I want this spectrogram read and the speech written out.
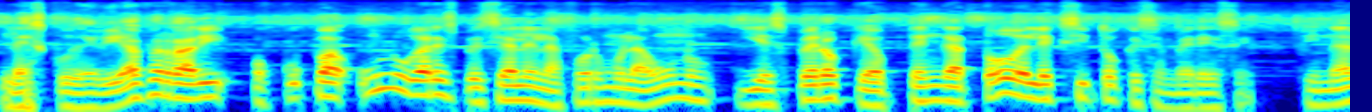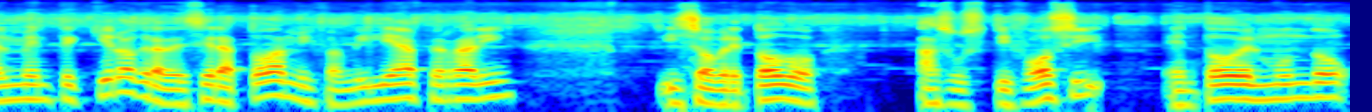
La escudería Ferrari ocupa un lugar especial en la Fórmula 1 y espero que obtenga todo el éxito que se merece. Finalmente quiero agradecer a toda mi familia Ferrari y sobre todo a sus tifosi en todo el mundo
